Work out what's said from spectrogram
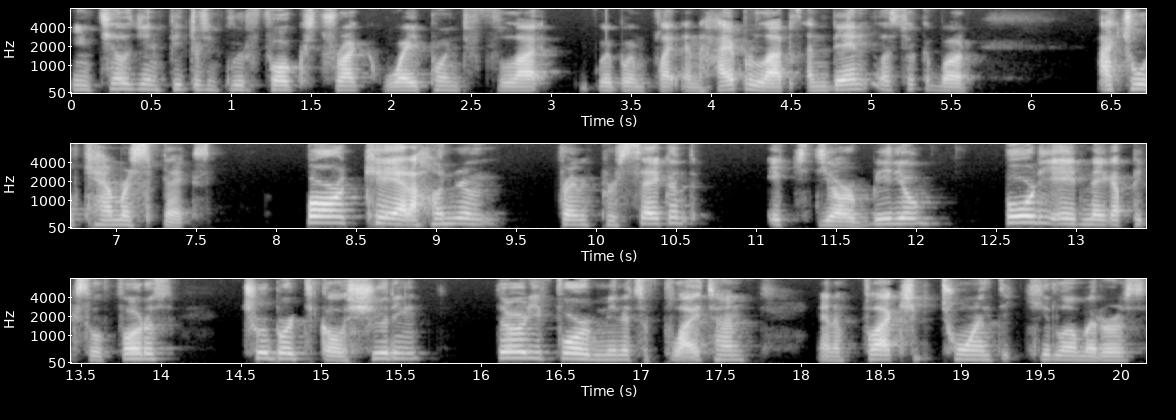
Intelligent features include focus track, waypoint flight, waypoint flight, and hyperlapse. And then let's talk about actual camera specs. 4K at 100 frames per second, HDR video, 48 megapixel photos, true vertical shooting, 34 minutes of flight time, and a flagship 20 kilometers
